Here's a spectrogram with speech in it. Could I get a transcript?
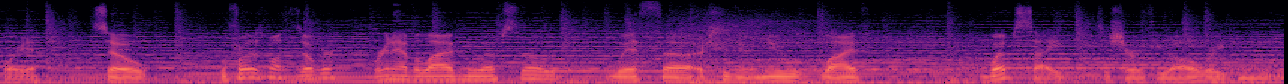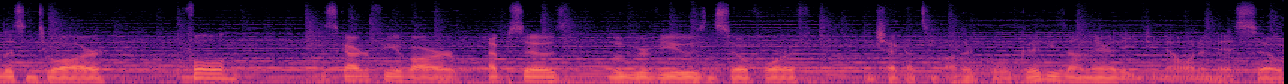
for you. So before this month is over, we're gonna have a live new episode with, uh, or excuse me, a new live website to share with you all, where you can listen to our full discography of our episodes, movie reviews, and so forth, and check out some other cool goodies on there that you do not want to miss. So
